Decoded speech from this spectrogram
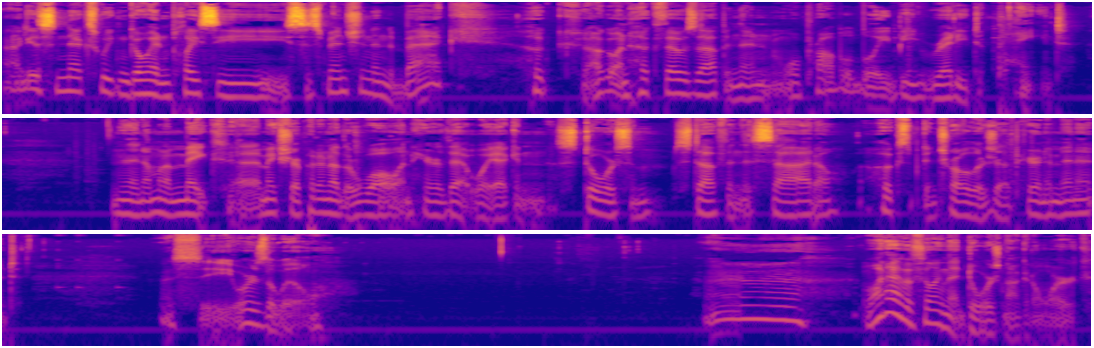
I guess next we can go ahead and place the suspension in the back. Hook. I'll go and hook those up, and then we'll probably be ready to paint. And then I'm gonna make uh, make sure I put another wall in here. That way I can store some stuff in this side. I'll hook some controllers up here in a minute. Let's see. Where's the wheel? Uh, why do I have a feeling that door's not gonna work?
